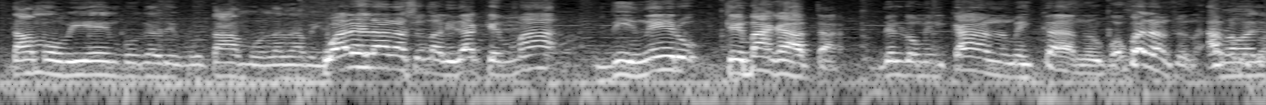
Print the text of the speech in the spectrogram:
estamos bien porque disfrutamos la Navidad. ¿Cuál es la nacionalidad que más dinero, que más gasta? ¿Del dominicano, el mexicano? ¿Cuál es la nacionalidad? No, tú.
